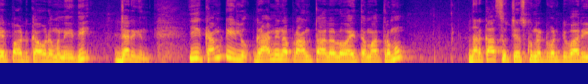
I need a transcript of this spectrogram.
ఏర్పాటు కావడం అనేది జరిగింది. ఈ కమిటీలు గ్రామీణ ప్రాంతాలలో అయితే మాత్రము దరఖాస్తు చేసుకున్నటువంటి వారి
